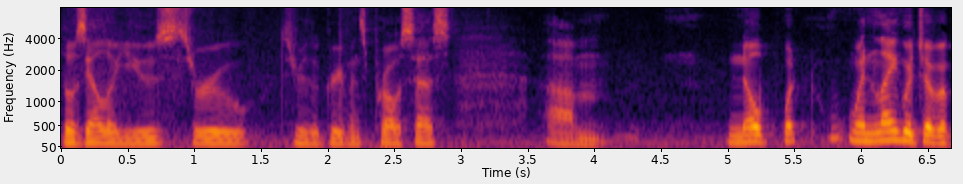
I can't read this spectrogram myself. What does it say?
those LOUs through through the grievance process. Um, no, what when language of a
